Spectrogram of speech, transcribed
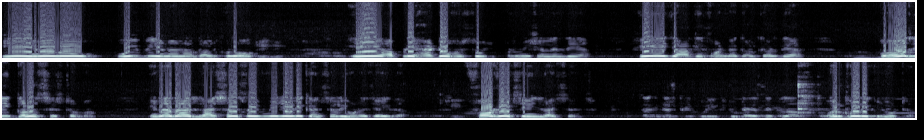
ਕਿ ਇਹਨਾਂ ਨੂੰ ਕੋਈ ਵੀ ਇਹਨਾਂ ਨਾਲ ਗੱਲ ਕਰੋ। ਇਹ ਆਪਣੇ ਹੈੱਡ ਆਫਿਸ ਤੋਂ ਪਰਮਿਸ਼ਨ ਲੈਂਦੇ ਆ। ਫਿਰ ਜਾ ਕੇ ਤੁਹਾਡੇ ਨਾਲ ਗੱਲ ਕਰਦੇ ਆ। ਬਹੁਤ ਹੀ ਗਲਤ ਸਿਸਟਮ ਆ। ਇਹਨਾਂ ਦਾ ਲਾਇਸੈਂਸ ਇਮੀਡੀਏਟਲੀ ਕੈਂਸਲ ਹੀ ਹੋਣਾ ਚਾਹੀਦਾ। Foreign exchange license sir industry ਪੂਰੀ ਇਕਜੁੱਟ ਹੈ ਇਸ ਦੇ ਖਿਲਾਫ। ਬਿਲਕੁਲ ਇੱਕ ਜੁੱਟ ਠੀਕ ਹੈ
